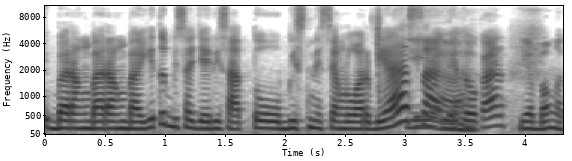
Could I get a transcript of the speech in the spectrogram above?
barang-barang bayi itu bisa jadi satu bisnis yang luar biasa Iya. gitu kan? Iya banget.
